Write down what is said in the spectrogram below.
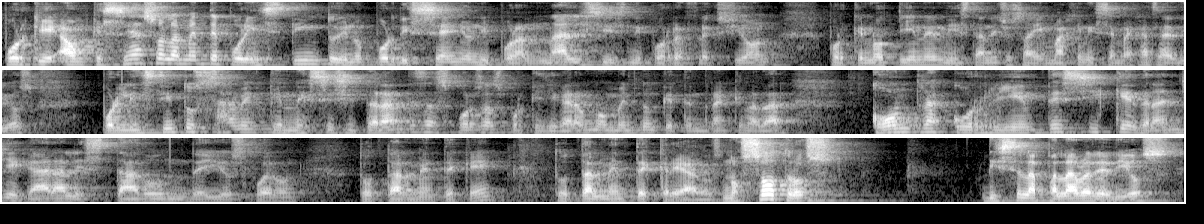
porque aunque sea solamente por instinto y no por diseño, ni por análisis, ni por reflexión, porque no tienen ni están hechos a imagen y semejanza de Dios, por el instinto saben que necesitarán de esas fuerzas porque llegará un momento en que tendrán que nadar contra corrientes y quedarán llegar al estado donde ellos fueron totalmente qué? Totalmente creados. Nosotros, dice la palabra de Dios,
